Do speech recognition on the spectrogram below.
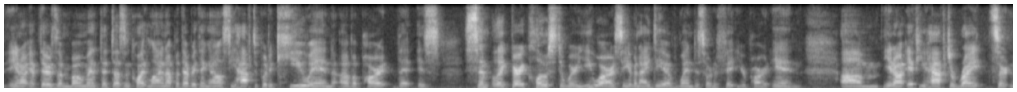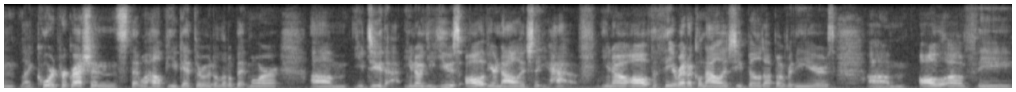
you know, if there's a moment that doesn't quite line up with everything else, you have to put a cue in of a part that is sim- like very close to where you are, so you have an idea of when to sort of fit your part in. Um, you know, if you have to write certain like chord progressions that will help you get through it a little bit more, um, you do that. You know, you use all of your knowledge that you have. You know, all the theoretical knowledge you build up over the years, um, all of the,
